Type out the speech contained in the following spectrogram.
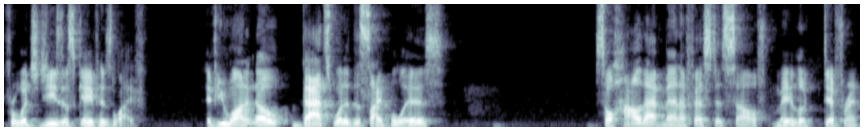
for which Jesus gave his life. If you Hmm. want to know that's what a disciple is, so how that manifests itself may look different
